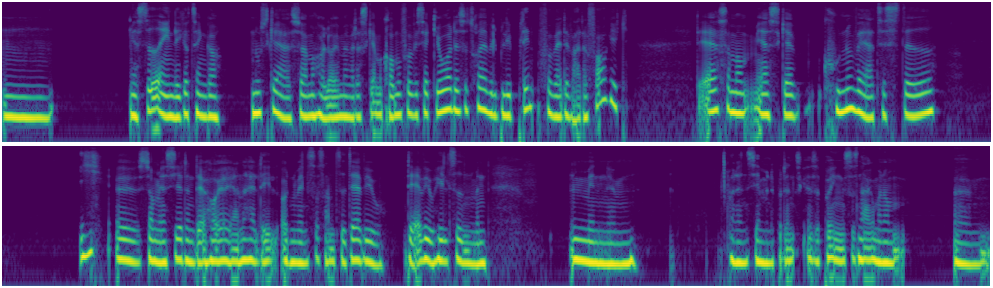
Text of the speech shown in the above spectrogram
Mm, jeg sidder egentlig ikke og tænker, nu skal jeg sørge mig holde øje med, hvad der sker med kroppen, for hvis jeg gjorde det, så tror jeg, jeg ville blive blind for, hvad det var, der foregik. Det er som om, jeg skal kunne være til stede i, øh, som jeg siger, den der højre hjernehalvdel og den venstre samtidig. Det er vi jo, det er vi jo hele tiden, men, men øh, hvordan siger man det på dansk? Altså på engelsk, så snakker man om øh,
